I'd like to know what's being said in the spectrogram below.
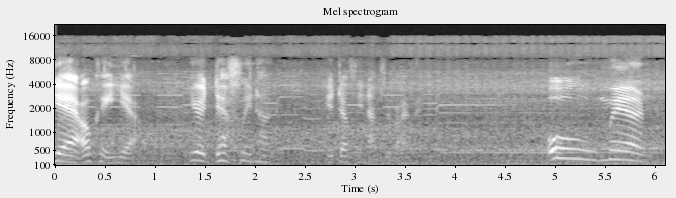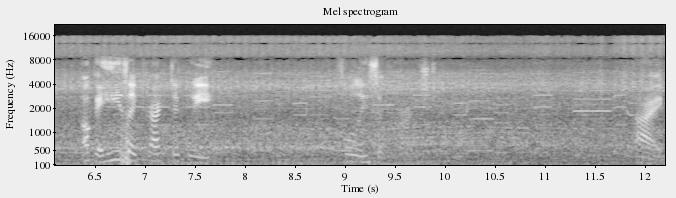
Yeah, okay, yeah. You're definitely not you're definitely not surviving. Oh man. Okay, he's like practically fully submerged. Alright.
